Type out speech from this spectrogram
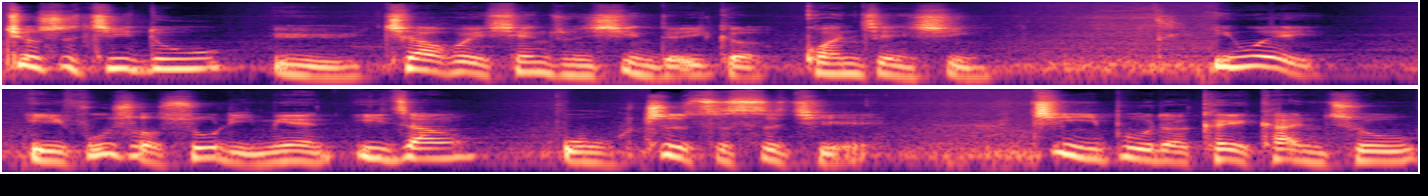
就是基督与教会先存性的一个关键性。因为以弗所书里面一章。五至十四节，进一步的可以看出，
